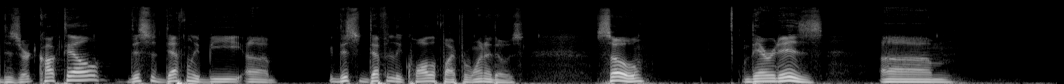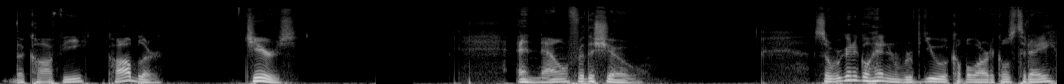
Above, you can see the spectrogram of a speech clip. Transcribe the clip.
dessert cocktail, this would definitely be uh, this would definitely qualify for one of those. So there it is. Um, the coffee cobbler. Cheers. And now for the show. So we're going to go ahead and review a couple articles today.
